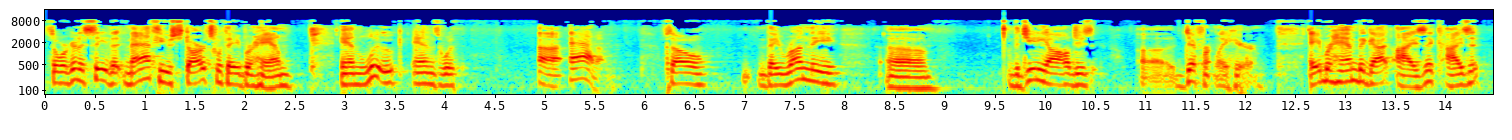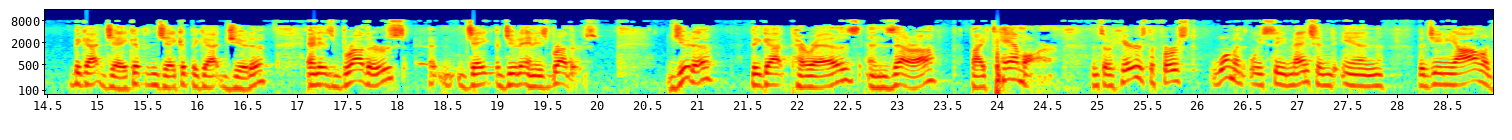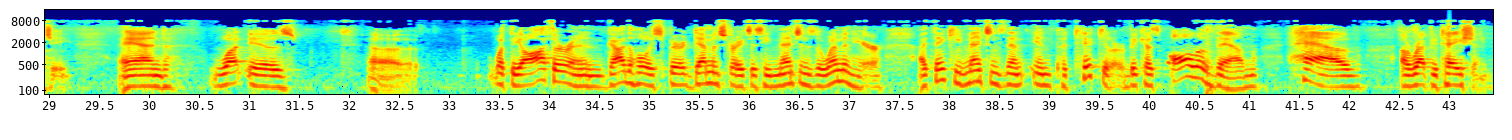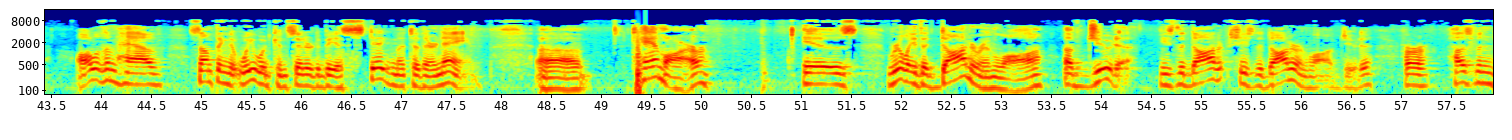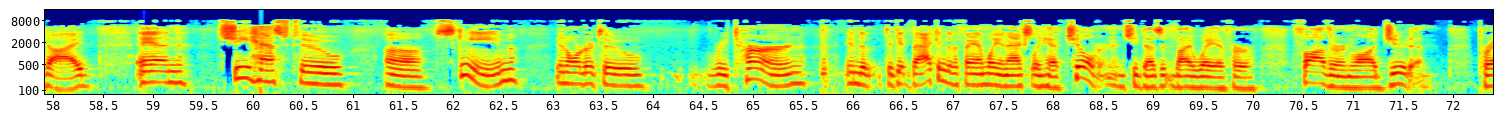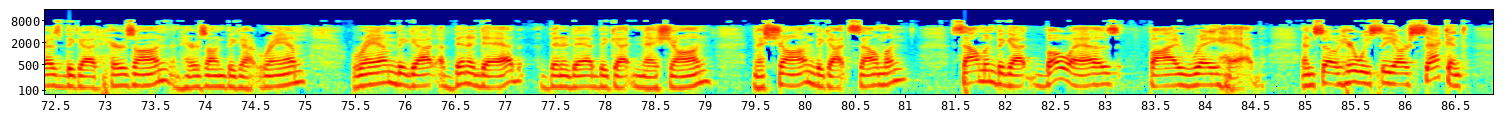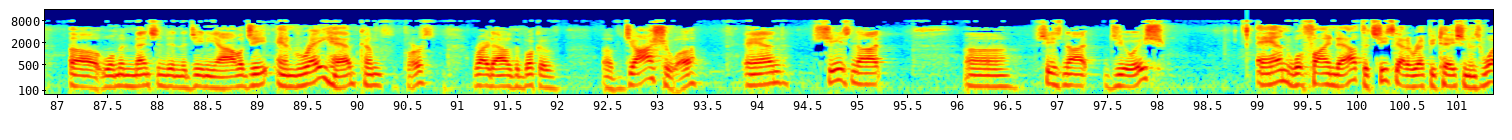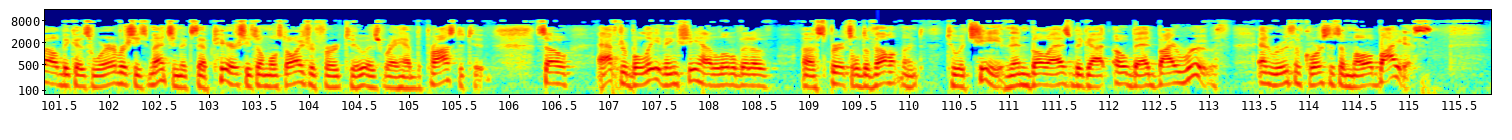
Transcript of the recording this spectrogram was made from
So we're going to see that Matthew starts with Abraham and Luke ends with uh, Adam. So they run the uh, the genealogies uh, differently here. Abraham begot Isaac. Isaac begot Jacob, and Jacob begot Judah, and his brothers, uh, Judah and his brothers. Judah begot Perez and Zerah by Tamar. And so here's the first woman that we see mentioned in the genealogy. And what is uh, what the author and God the Holy Spirit demonstrates as he mentions the women here, I think he mentions them in particular because all of them have a reputation. All of them have something that we would consider to be a stigma to their name. Uh, Tamar is really the daughter-in-law of Judah. He's the daughter. She's the daughter-in-law of Judah. Her husband died, and she has to uh, scheme in order to return into to get back into the family and actually have children. And she does it by way of her father-in-law Judah. Perez begot Hezron and Hezron begot Ram. Ram begot Abinadab. Abinadab begot Nahshon Nahshon begot Salmon. Salmon begot Boaz by Rahab. And so here we see our second uh, woman mentioned in the genealogy and Rahab comes of course right out of the book of of Joshua, and she's not uh, she's not Jewish. And we'll find out that she's got a reputation as well because wherever she's mentioned, except here, she's almost always referred to as Rahab the prostitute. So after believing, she had a little bit of uh, spiritual development to achieve. Then Boaz begot Obed by Ruth. And Ruth, of course, is a Moabitess.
